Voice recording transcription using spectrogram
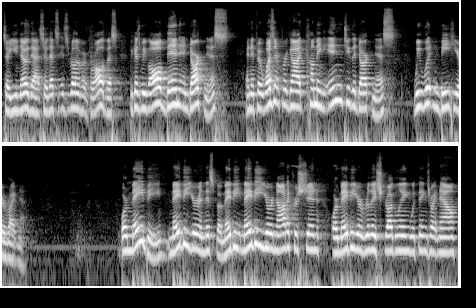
So you know that. So that's it's relevant for all of us because we've all been in darkness, and if it wasn't for God coming into the darkness, we wouldn't be here right now. Or maybe, maybe you're in this boat. Maybe, maybe you're not a Christian, or maybe you're really struggling with things right now,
